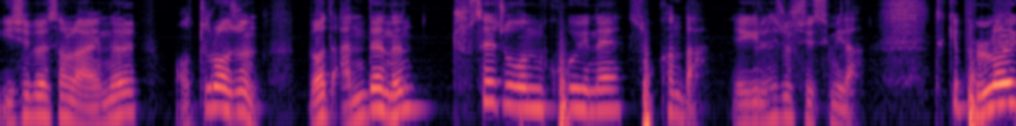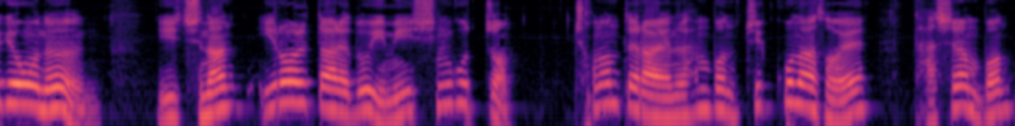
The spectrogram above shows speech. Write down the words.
21선 라인을 어, 뚫어준 몇 안 되는 추세 좋은 코인에 속한다 얘기를 해줄 수 있습니다. 특히 블러의 경우는 이 지난 1월 달에도 이미 신고점 1000원대 라인을 한번 찍고 나서에 다시 한번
